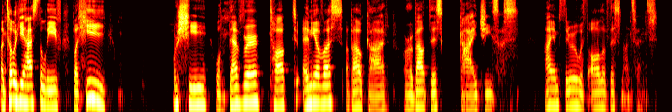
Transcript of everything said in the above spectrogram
until he has to leave. But he or she will never talk to any of us about God or about this guy, Jesus. I am through with all of this nonsense.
